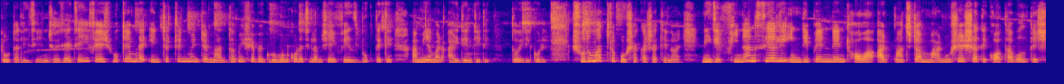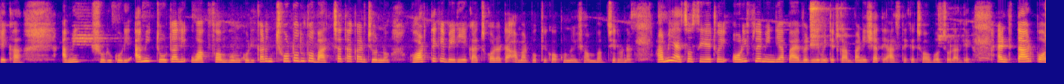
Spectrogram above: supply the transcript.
টোটালি চেঞ্জ হয়ে যায়। যেই ফেসবুকে আমরা এন্টারটেনমেন্টের মাধ্যম হিসেবে গ্রহণ করেছিলাম, সেই ফেসবুক থেকে আমি আমার আইডেন্টিটি তৈরি করি। শুধুমাত্র পোশাক আশাকে নয়, নিজে ফিনান্সিয়ালি ইন্ডিপেন্ডেন্ট হওয়া আর পাঁচটা মানুষের সাথে কথা বলতে শেখা আমি শুরু করি। আমি টোটালি ওয়ার্ক ফ্রম হোম করি। কারণ ছোট দুটো বাচ্চা থাকার জন্য ঘর থেকে বেরিয়ে কাজ করাটা আমার পক্ষে কখনোই সম্ভব ছিল না। আমি অ্যাসোসিয়েট হই অরিফ্লেম ইন্ডিয়া প্রাইভেট লিমিটেড কোম্পানির সাথে আজ থেকে ছ বছর আগে। অ্যান্ড তারপর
